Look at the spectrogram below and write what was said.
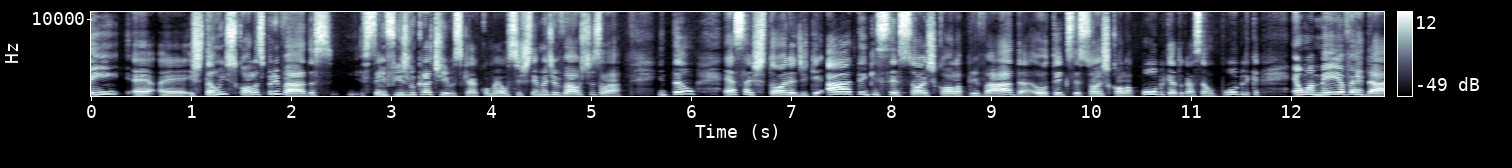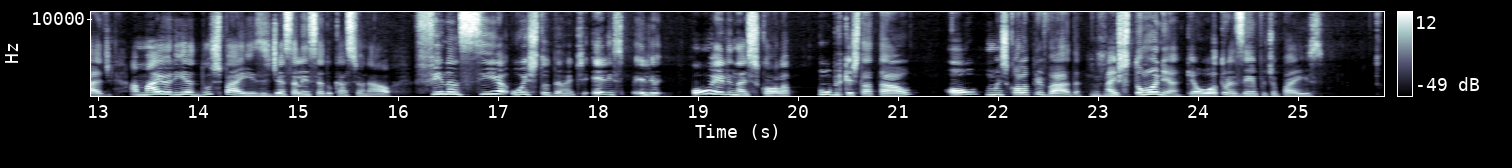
tem, é, é, estão em escolas privadas, sem fins lucrativos, que é como é o sistema de vouchers lá. Então, essa história de que ah, tem que ser só escola privada, ou tem que ser só escola pública, educação pública, é uma meia-verdade. A maioria dos países de excelência educacional financia o estudante. Ele, ele ou ele na escola pública estatal ou numa escola privada. Uhum. A Estônia, que é outro exemplo de um país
